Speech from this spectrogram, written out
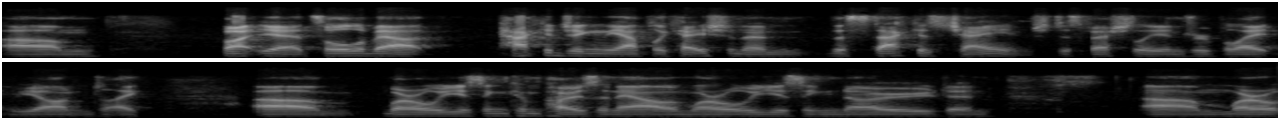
Um, but yeah, it's all about packaging the application and the stack has changed, especially in Drupal 8 and beyond. Like um, we're all using Composer now and we're all using Node and um, we're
